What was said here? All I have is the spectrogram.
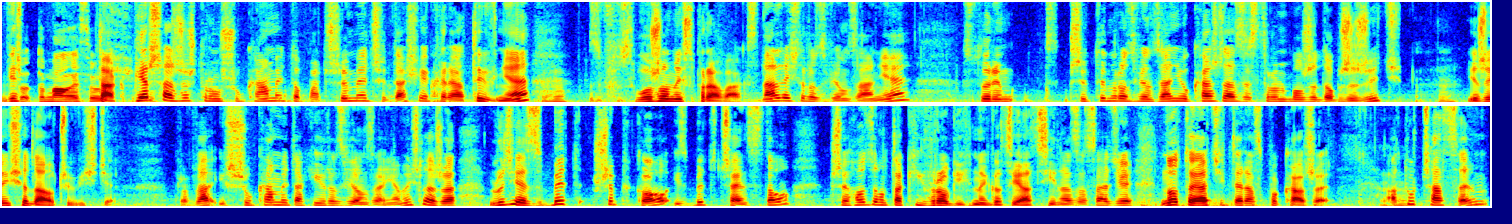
wiesz- to, to małe są Tak, już... pierwsza rzecz, którą szukamy, to patrzymy, czy da się kreatywnie z- w złożonych sprawach znaleźć rozwiązanie, z którym przy tym rozwiązaniu każda ze stron może dobrze żyć, jeżeli się da oczywiście. Prawda? I szukamy takich rozwiązań. Ja myślę, że ludzie zbyt szybko i zbyt często przechodzą takich wrogich negocjacji na zasadzie, no to ja ci teraz pokażę. A tu czasem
